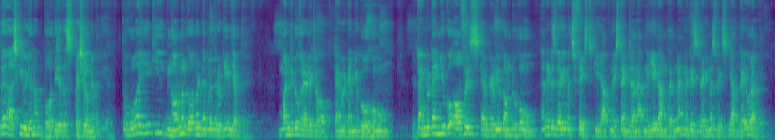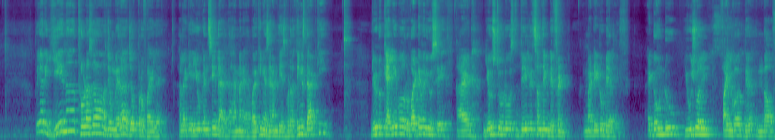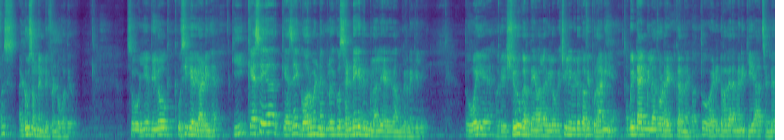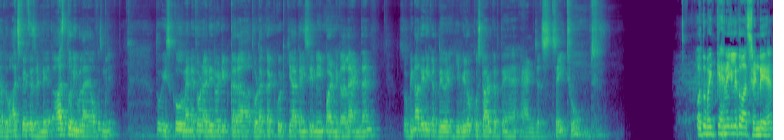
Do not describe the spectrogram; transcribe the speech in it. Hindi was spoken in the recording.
तो यार, आज की वीडियो ना बहुत ही ज़्यादा स्पेशल होने वाली है। तो हुआ ये कि नॉर्मल गवर्नमेंट एम्प्लॉय का रूटीन क्या होता है Monday to Friday job time to time you go home time to time you go office time to time you come to home and it is very much fixed कि आपने इस टाइम जाना है, आपने ये काम करना है and it is very much fixed कि आप गए और आ गए। तो यार, ये ना थोड़ा सा जो मेरा जॉब प्रोफ़ाइल है हालाँकि you can see that I am working as an M T S but the is that की due to caliber or whatever you say i had used to do deal with something different in my day-to-day life. I don't do usual file work there in the office. I do something different over there. So so, ये वीलॉग उसी के रिगार्डिंग है कि कैसे यार कैसे गवर्नमेंट एम्प्लॉय को संडे के दिन बुला लिया गया काम करने के लिए? तो वही है और ये शुरू करते हैं वाला वीलॉग एक्चुअली वीडियो काफ़ी पुरानी है। अभी टाइम मिला थोड़ा एडिट करने का तो एडिट वगैरह मैंने किया आज संडे था तो आज फिर से संडे है तो आज तो नहीं बुलाया ऑफ़िस मुझे। तो इसको मैंने थोड़ा एडिट वेडिट करा, थोड़ा कट कुट किया, कहीं से मेन पार्ट निकाला एंड देन सो बिना देरी करते हुए ये वीलॉग को स्टार्ट करते हैं एंड जस्ट सही ट्यून्ड और तो भाई, कहने के लिए तो आज संडे है।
